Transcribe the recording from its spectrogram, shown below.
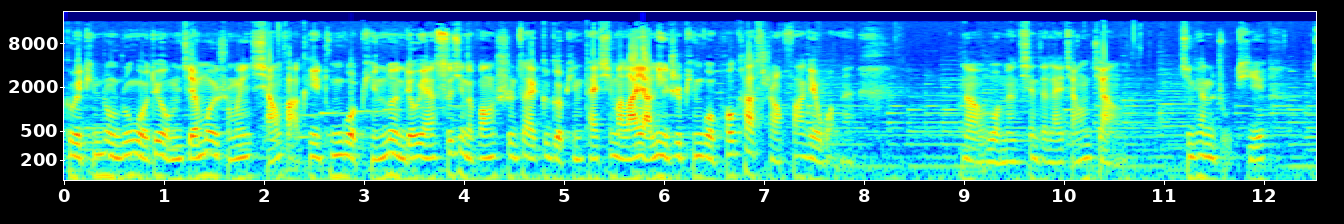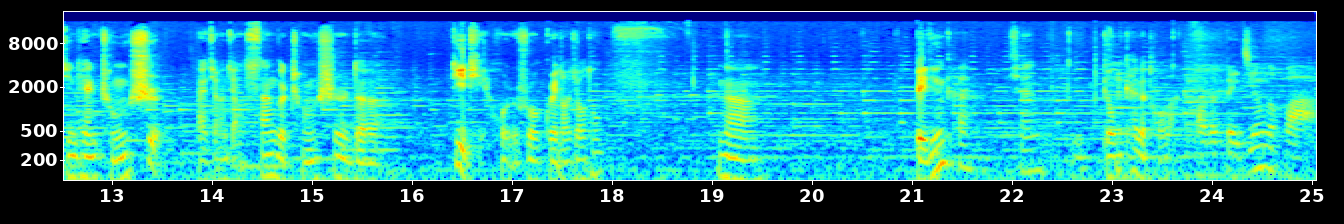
各位听众如果对我们节目有什么想法，可以通过评论、留言、私信的方式，在各个平台喜马拉雅、荔枝、苹果 Podcast 上发给我们。那我们现在来讲讲今天的主题，今天城市来讲讲三个城市的地铁或者说轨道交通。那北京开，给我们开个头吧。好的，北京的话，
